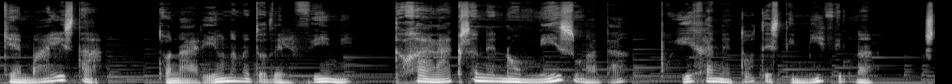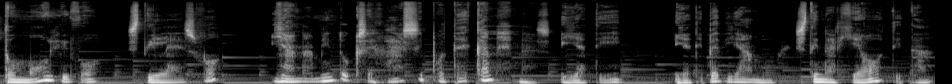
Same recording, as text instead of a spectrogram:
και μάλιστα τον Αρίωνα με το Δελφίνι το χαράξανε νομίσματα που είχαν τότε στη Μύθυμνα, στο Μόλιβο, στη Λέσβο για να μην το ξεχάσει ποτέ κανένας. Γιατί, γιατί παιδιά μου στην αρχαιότητα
